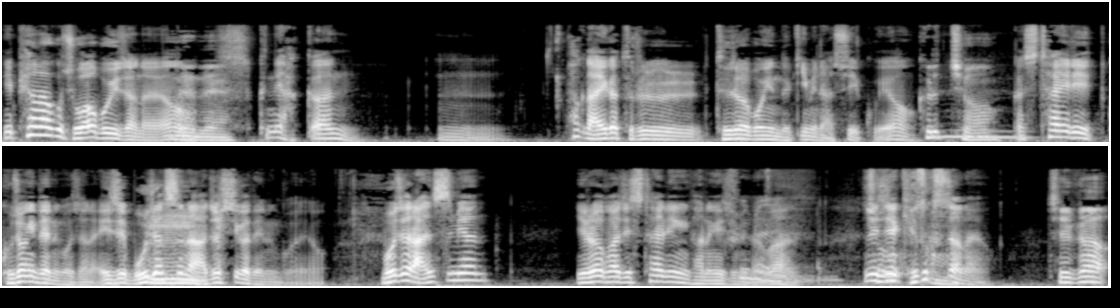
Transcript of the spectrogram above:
이 편하고 좋아 보이잖아요. 네네. 근데 약간, 음, 확 나이가 들, 들어 보이는 느낌이 날 수 있고요. 그렇죠. 그러니까 스타일이 고정이 되는 거잖아요. 이제 모자 쓰는 음. 아저씨가 되는 거예요. 모자를 안 쓰면 여러 가지 스타일링이 가능해집니다만. 근데 이제 저- 계속 어. 쓰잖아요. 제가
